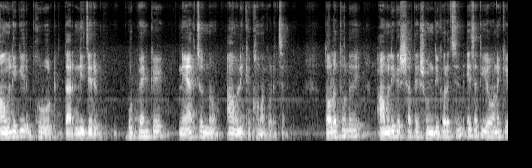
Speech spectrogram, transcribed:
আওয়ামী লীগের ভোট তার নিজের ভোট ব্যাংকে নেয়ার জন্য আওয়ামী লীগকে ক্ষমা করেছেন। তলে তলে আওয়ামী লীগের সাথে সন্ধি করেছেন, এ জাতীয় অনেকে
